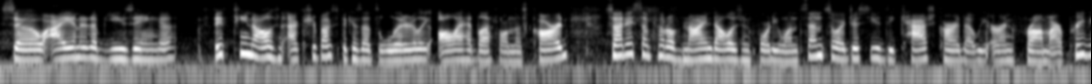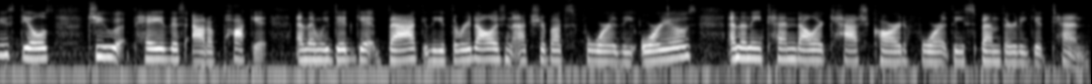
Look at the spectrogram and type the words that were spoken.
So I ended up using $15 in extra bucks because that's literally all I had left on this card. So I had a subtotal of $9.41. So I just used the cash card that we earned from our previous deals to pay this out of pocket. And then we did get back the $3 in extra bucks for the Oreos and then the $10 cash card for the spend 30 get 10.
